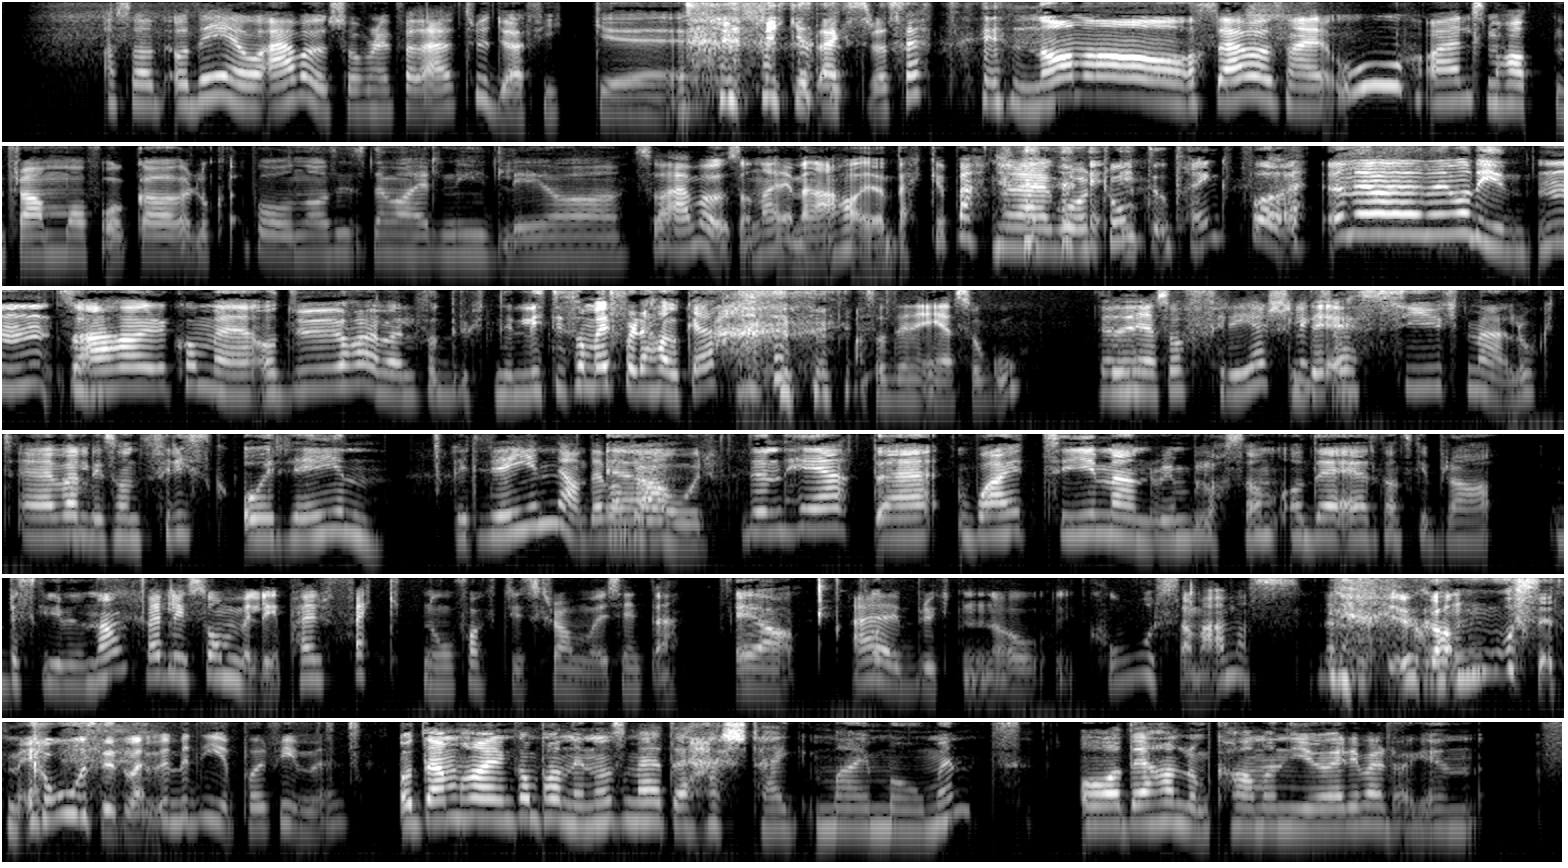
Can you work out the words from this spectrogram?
Altså, og det jo, jeg var jo så fornøyd, for jeg trodde jo jeg fikk, uh, fikk et ekstra sett. no, no! Så jeg var sånn her, oh, og jeg har liksom hatt den fram, og folk har lukta på den og syntes den var helt nydelig. Og, så jeg var jo sånn her, men jeg har jo backup, jeg, når jeg går tom. Ikke å tenke på det. Men det, var- den var din. Mm, så jeg har kommet, og du har vel fått brukt den litt i sommer, for det har jo ikke jeg. Altså, den er så god. Den Den er- er så fresh, Det er liksom. sykt medlukt. Eh, Veldig sånn frisk og rein. Rein, ja. Det var bra ord. Den heter White Tea Mandarin Blossom, og det er et ganske bra beskrivende navn. Veldig sommerlig. Perfekt nå faktisk framover, kjente jeg. Ja. Jeg har brukt den og kosa meg masse de siste ukene. Koset meg. Koset meg med nye parfymer. Og de har en kampanje nå som heter hashtag mymoment. Og det handler om hva man gjør i hverdagen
